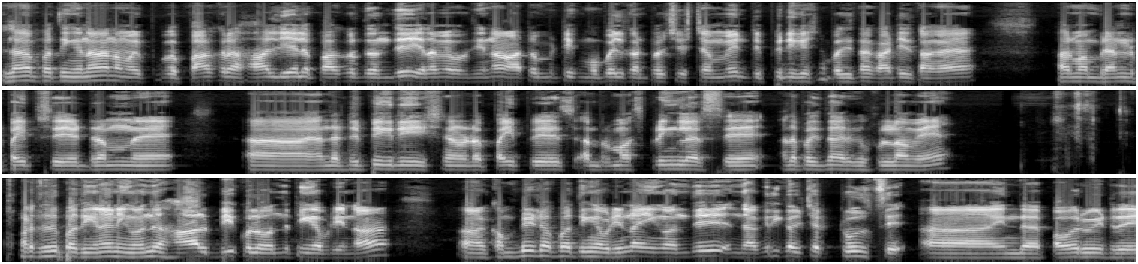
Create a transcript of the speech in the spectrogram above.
எல்லாமே பார்த்தீங்கன்னா நம்ம இப்போ பார்க்குற ஹால் ஏல பார்க்குறது வந்து எல்லாமே பார்த்தீங்கன்னா automatic mobile control system drip irrigation பற்றி தான் காட்டியிருக்காங்க. அப்புறமா பிராண்டட் பைப்ஸு ட்ரம்மு அந்த ட்ரிப் இரிகேஷனோட பைப்பு அப்புறமா ஸ்ப்ரிங்லர்ஸு அதை பற்றி தான் இருக்குது ஃபுல்லாமே அடுத்தது பார்த்தீங்கன்னா நீங்கள் வந்து ஹால் பிக்குள்ளே வந்துட்டீங்க அப்படின்னா கம்ப்ளீட்டாக பார்த்தீங்க அப்படின்னா இங்கே வந்து இந்த அக்ரிகல்ச்சர் டூல்ஸு இந்த பவர் வீட்ரு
